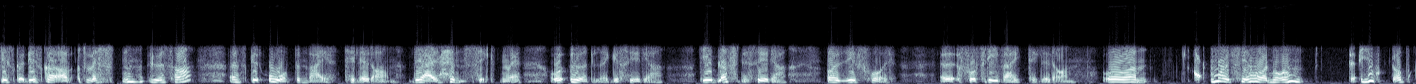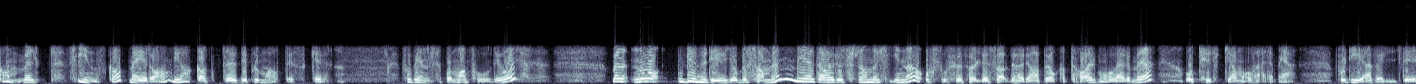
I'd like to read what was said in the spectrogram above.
De skal, de skal, altså Vesten, USA, ønsker åpen vei til Iran. Det er hensikten med å ødelegge Syria. De er i Syria, bare de får, uh, får fri vei til Iran. Og Marci har noen gjort opp gammelt fiendskap med Iran. De har ikke hatt eh, diplomatiske forbindelser på mangfoldige år. Men nå begynner de å jobbe sammen. Da Russland og Kina. Også selvfølgelig Saudi-Arabia og Qatar må være med. Og Tyrkia må være med. For de er veldig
